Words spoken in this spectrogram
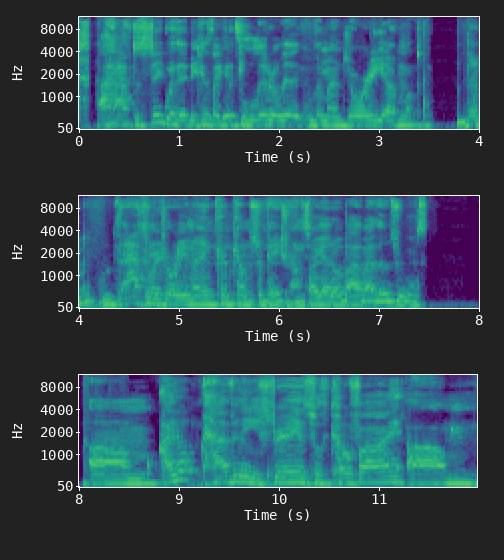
I have to stick with it because like it's literally the majority of the vast majority of my income comes from Patreon, so I got to abide by those rules. Um, I don't have any experience with Ko-fi, um,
